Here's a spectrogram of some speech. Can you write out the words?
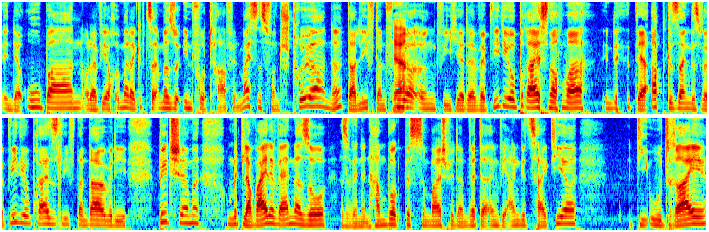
in der U-Bahn oder wie auch immer, da gibt es ja immer so Infotafeln. Meistens von Ströer, ne? Da lief dann früher ja. irgendwie hier der Webvideopreis nochmal, der Abgesang des Webvideopreises lief dann da über die Bildschirme und mittlerweile werden da so, also wenn du in Hamburg bist zum Beispiel, dann wird da irgendwie angezeigt, hier die U3,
